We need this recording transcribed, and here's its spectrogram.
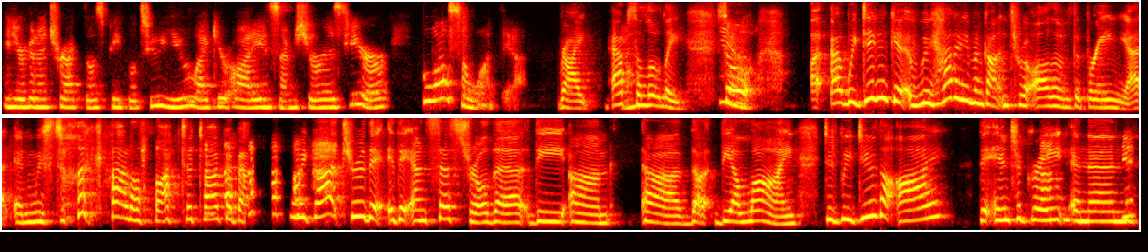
and you're going to attract those people to you, like your audience, I'm sure, is here, who also want that. Right. Absolutely. So, yeah. Uh, we didn't get we haven't even gotten through all of the brain yet and we still got a lot to talk about. We got through the the ancestral the the um uh the the align. Did we do the eye the integrate um, and then it,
